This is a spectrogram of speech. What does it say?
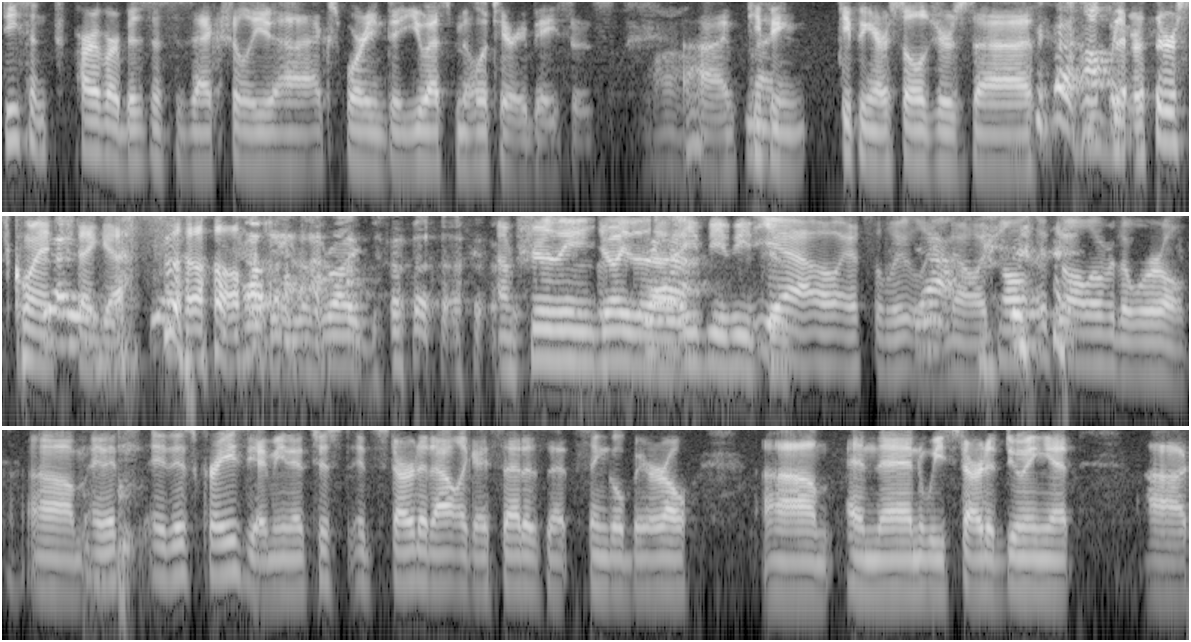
decent part of our business is actually uh, exporting to U.S. military bases, Wow. uh, keeping keeping our soldiers uh, their thirst quenched. Yeah, I guess. yeah. So- Happy, right. I'm sure they enjoy the Yeah. ABV too. Yeah. Oh, absolutely. Yeah. No, it's all it's all over the world, um, and it's it is crazy. I mean, it's just it started out like I said as that single barrel, um, and then we started doing it. Uh,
